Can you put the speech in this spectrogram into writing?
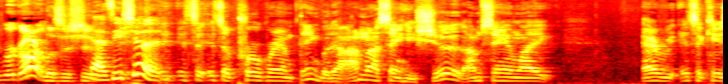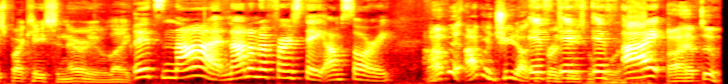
regardless of shit. As he should. It's a it's a program thing, but I'm not saying he should. I'm saying like every it's a case by case scenario. Like It's not. Not on a first date. I'm sorry. I've been I've been treated out to If first dates if before, if I I have too.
